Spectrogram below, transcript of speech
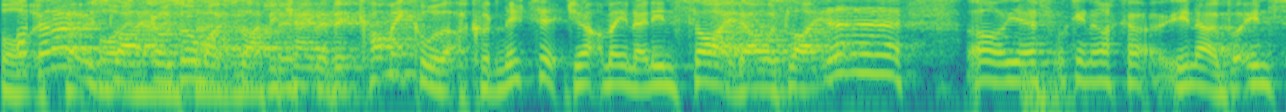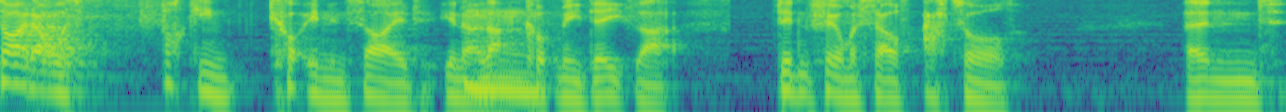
I don't know. It was like it was almost like became a bit comical that I couldn't hit it. Do you know what I mean? And inside, I was like, "Ah, oh yeah, fucking, I can't, you know. But inside, I was fucking cutting inside. You know, that cut me deep. That didn't feel myself at all. And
